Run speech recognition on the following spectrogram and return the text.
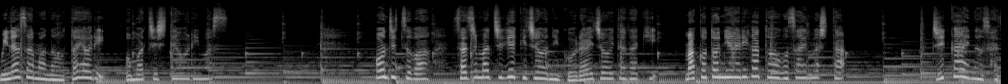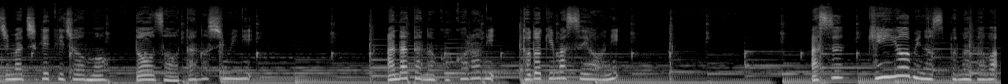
皆様のお便りお待ちしております。本日は佐治町劇場にご来場いただき誠にありがとうございました次回の佐治町劇場もどうぞお楽しみに。あなたの心に届きますように。明日金曜日のスプマガは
